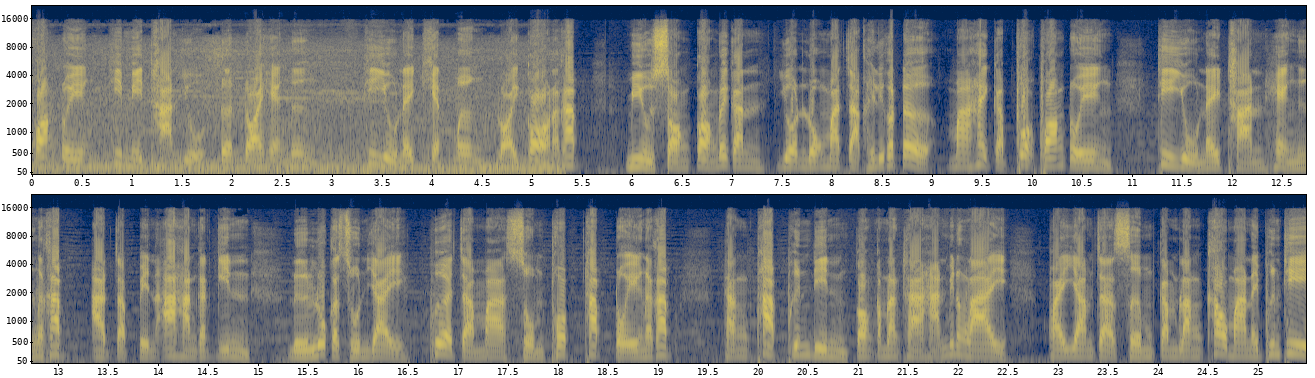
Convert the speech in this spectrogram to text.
พ้องตัวเองที่มีฐานอยู่เดินดอยแห่งหนึ่ง ที่อยู่ในเขตเมืองร้อยก่อนะครับ มีอยู่สองกล่องด้วยกัน โยนลงมาจากเฮลิคอปเตอร์มาให้กับพวกพ้องตัวเองที่อยู่ในฐานแห่งหนึ่งนะครับ อาจจะเป็นอาหารการกิน หรือลูกกระสุนใหญ่ เพื่อจะมาสมทบทับตัวเองนะครับ ทางภาพพื้นดินกองกำลังทหารมินองลาย พยายามจะเสริมกำลังเข้ามาในพื้นที่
